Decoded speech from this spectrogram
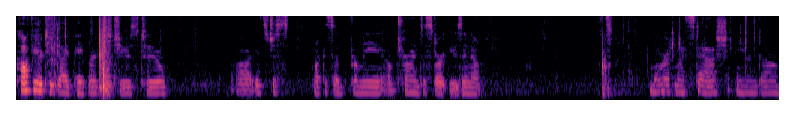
coffee or tea dyed paper if you choose to. Uh, it's just like I said, for me, I'm trying to start using up more of my stash, and um,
